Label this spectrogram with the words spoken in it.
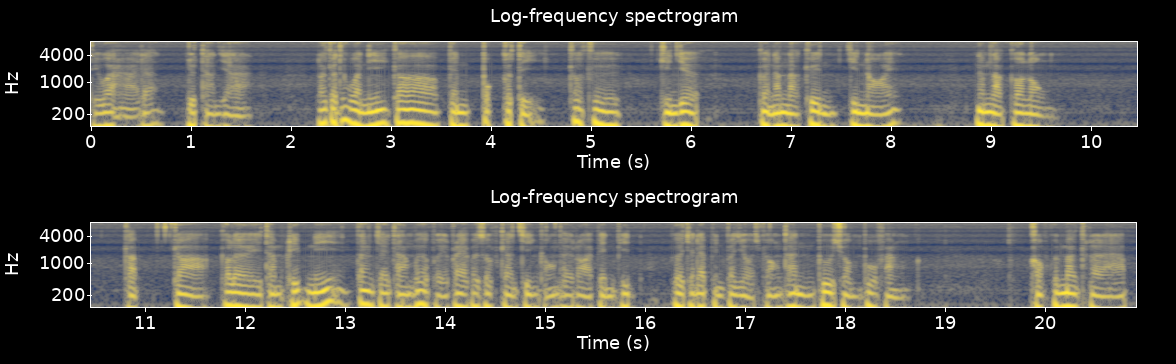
ถือว่าหายแล้วหยุดทานยา แล้วก็ทุกวันนี้ก็เป็นปกติก็คือกินเยอะก็น้ำหนักขึ้นกินน้อย น้ำหนักก็ลงครับก็ก็เลยทำคลิปนี้ตั้งใจทำเพื่อเผยแพร่ประสบการณ์จริงของไทรอยเป็นพิษ เพื่อจะได้เป็นประโยชน์ของท่านผู้ชมผู้ฟัง ขอบคุณมากครับ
